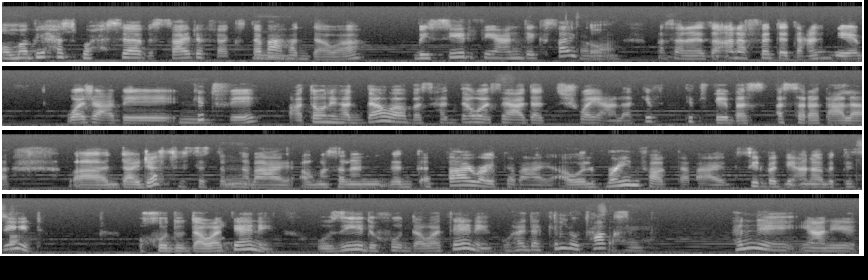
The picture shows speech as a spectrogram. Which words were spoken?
وما بيحسبوا حساب ال side effects تبع هالدواء بيصير في عندك cycle مثلا إذا أنا فتت عندي وجع بكتفي أعطوني هالدواء بس هالدواء ساعدت شوي على كتفي بس أثرت على ال digestive system تبعي أو مثلا ال thyroid تبعي أو ال brain fog تبعي. بصير بدي أنا بدي زيد وخذوا دواء ثاني وزيد وخذ دواء ثاني وهذا كله toxic هن يعني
